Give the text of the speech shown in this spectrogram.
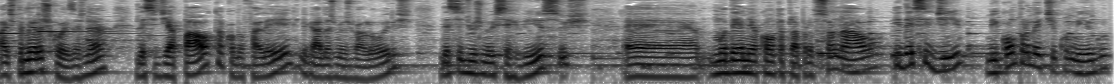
as primeiras coisas, né? Decidir a pauta, como eu falei, ligado aos meus valores, decidi os meus serviços, é, mudei a minha conta para profissional e decidi, me comprometi comigo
